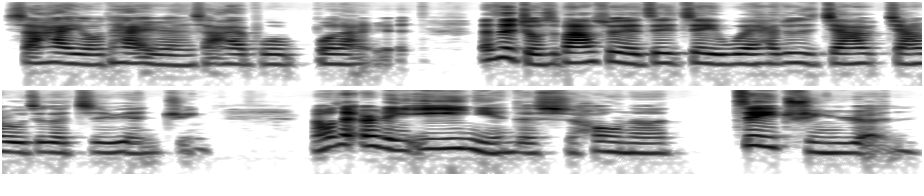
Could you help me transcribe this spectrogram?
杀害犹太人、杀害波波兰人。那这九十八岁的这这一位，他就是加加入这个志愿军。然后在二零一一年的时候呢，这一群人，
